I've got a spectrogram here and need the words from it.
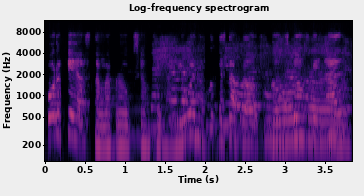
¿Por qué hacer la producción final? Y bueno, porque esta producción final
